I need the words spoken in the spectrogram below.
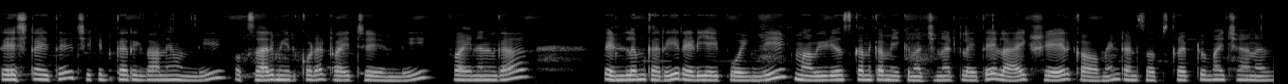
టేస్ట్ అయితే చికెన్ కర్రీలానే ఉంది. ఒకసారి మీరు కూడా ట్రై చేయండి. ఫైనల్గా పెండ్లం కర్రీ రెడీ అయిపోయింది. మా వీడియోస్ కనుక మీకు నచ్చినట్లయితే like share comment and subscribe to my channel.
